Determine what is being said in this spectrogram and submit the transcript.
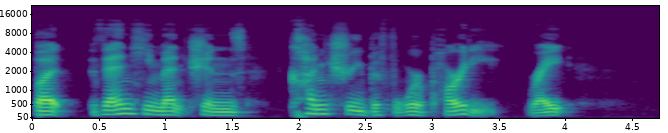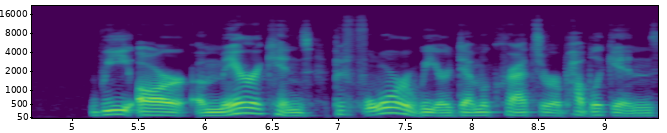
But then he mentions country before party, right? We are Americans before we are Democrats or Republicans,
